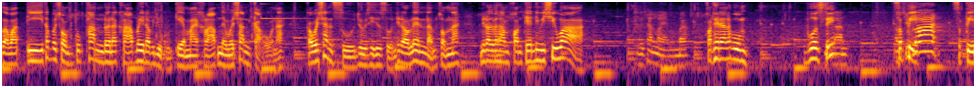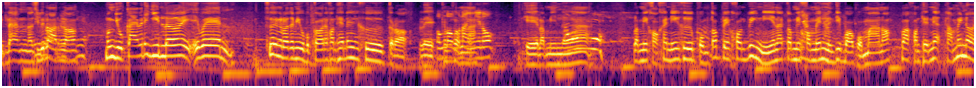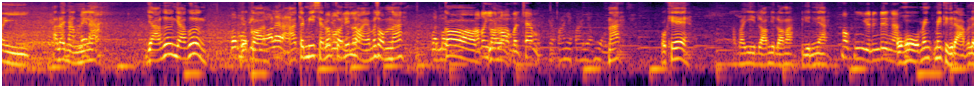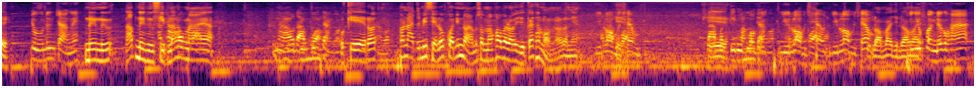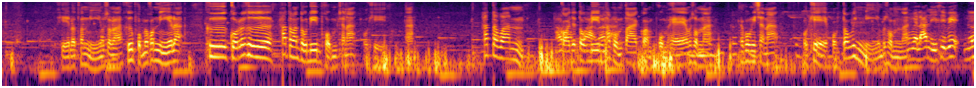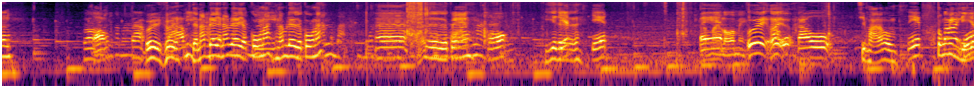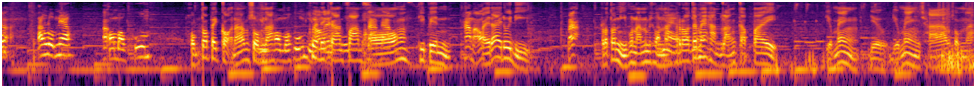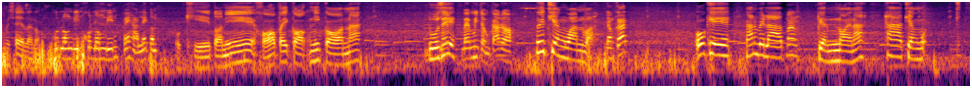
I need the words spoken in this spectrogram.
สวัสดีท่านผู้ชมทุกท่านด้วยนะครับ วันนี้เราไปอยู่กับเกม Minecraft ในเวอร์ชันเก่านะกับเวอร์ชัน0.4.0 ที่เราเล่นนะท่านผู้ชมนะวันนี่เราจะมาทำคอนเทนต์ที่มีชื่อว่าเวอร์ชันใหม่มันบ้าคอนเทนต์อะไรนะภูมิพูดสิการสปีดเอาชีวิตรอดสปีดแลนเอาชีวิตรอดไปลองมึงอยู่ไกลไม่ได้ยินเลยไอเวนซึ่งเราจะมีอุปกรณ์ในคอนเทนต์นั่นก็คือเกราะเหล็กนมท่านนมผู้ชมไหนนะนี่นมโอเคเรามีเนื้อเรามีของแค่นี้คือผมต้องเป็นคนวิ่งหนีนะ ก็มีคอมเมนต์หนึ่งที่บอกผมมาเนาะว่าคอนเทนต์เนี้ยทำให้หน่อย อะไรอย่างนี้นะอย่าพึ่งอย่าพึ่งเปิดโหมเดี๋ดยวก่อนล้อเลยล่ะอาจจะมีเสียงรบกวนนิดหน่อยนะผู้ชมนะเปิดโหมดก็เขาต้องยืนรอบเหมือนแช่มอย่าฟังอย่าฟังอย่าห่วงนะโอเคเอาไปยืนล้อมยืนล้อมมายืนนี่นะนกนี่อยู่ดึงๆอะโอ้โหไม่ไม่ถือดาบไปเลย อยู่ดึงจังนี่หนึ่งหนึ่งนับหนึ่งถึงสิบนะพวกนายอะหนาวดับกว่าจังก่อนโอเคเรามันอาจจะมีเสียงรบกวนนิดหน่อยผู้ชมนะเพราะว่าเราอยู่ใกล้ถนนนะตอนเนี้ยยืนรอบเหมือนแช่มโอเคตามมากินมาบอกยังยืนรอบเหมือนแช่มยืนรอบเหมือนแช่มยืนล้อมไว้ยืนล้อมที่ไว้อยู่ฝั่งเดียวกับฮะโอ เคเราต้องหนีผู้ชมนะคือผมเป็นคนหนีแหละคือกฎก็คือถ้าตะวันตกดินผมชนะโอเคนะถ้าตะวันก่อนจะตกดินถ้าผมตายก่อนผมแพ้ผู้ชมนะถ้าพวกนี้ชนะ โอเค ผมต้องวิ่งหนีผู้ชมนะ เวลาหนีสิวิหนึ่งสองสามเฮ้ยเฮ้ยสามอย่านับเร็วอย่านับเร็วอย่าโกงนะอย่านับเร็วอย่าโกงนะห้าเอออย่าโกงนะหกเฮียจะเจ็ดเจ็ดแปทำไมดล้อไม่เอ้ยเอ้ยเก้าชิบหายแล้วผมสิบต้องวิ่งหนีละตั้งรวมเนี่ ยของบอกภูมิผมต้องไปเกาะนะท่านผู้ชมนะของบอกภูมิหิวเพื่อในการฟาร์มของที่เป็นห้ามเอาไปได้ด้วยดี ปะ เราต้องหนีพวกนั้นท่านผู้ชมนะ เราจะไม่หันหลังกลับไป เดี๋ยวแม่งเดี๋ยวเดี๋ยวแม่งช้าท่านผู้ชมนะ ไม่ใช่อะไรหรอก ขุดลงดินขุดลงดินไปหาเล็กก่อนโอเค ตอนนี้ขอไปเกาะนี้ก่อนนะ ดูสิ แม่มีจำกัดเหรอเฮ้ยเที่ยงวันว่ะ จำกัด โอเค งั้นเวลามั่ง เปลี่ยนหน่อยนะห้าเที่ยง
